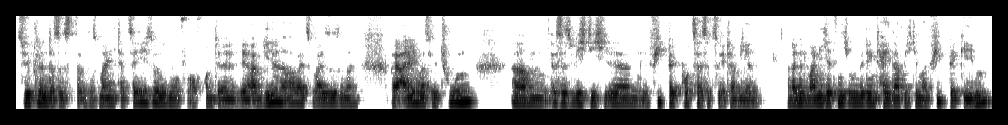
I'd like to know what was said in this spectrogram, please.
Zyklen. Das ist, das meine ich tatsächlich so, nicht nur aufgrund der, der agilen Arbeitsweise, sondern bei all dem, was wir tun, ähm, ist es wichtig, äh, Feedback-Prozesse zu etablieren. Und damit meine ich jetzt nicht unbedingt, hey, darf ich dir mal Feedback geben,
